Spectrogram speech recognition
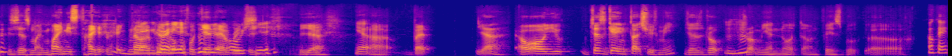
it's just my mind is tired right now i may not forget Oh, everything shit. yeah Yeah. uh, but yeah, or, or you just get in touch with me. Just drop Mm-hmm. drop me a note on Facebook uh, Okay.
